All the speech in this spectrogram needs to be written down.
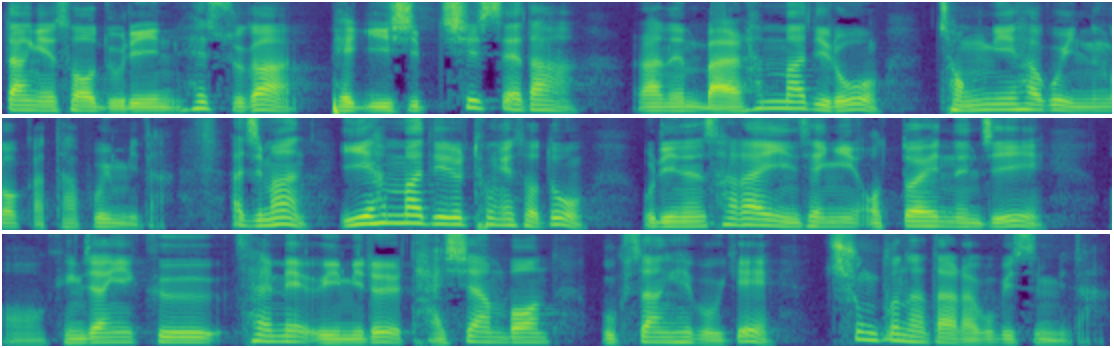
땅에서 누린 횟수가 127세다. 라는 말 한마디로 정리하고 있는 것 같아 보입니다. 하지만 이 한마디를 통해서도 우리는 사라의 인생이 어떠했는지 어, 굉장히 그 삶의 의미를 다시 한번 묵상해 보기에 충분하다라고 믿습니다.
